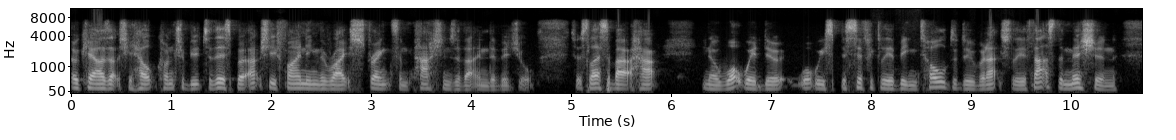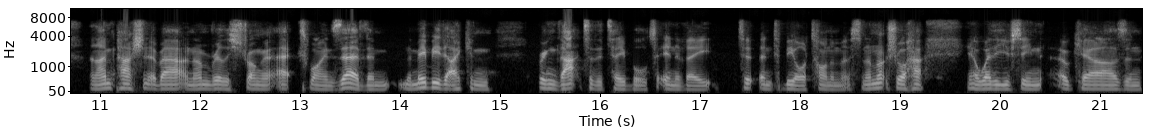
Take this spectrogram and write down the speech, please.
OKRs actually help contribute to this, but actually finding the right strengths and passions of that individual. So it's less about how, you know, what we're doing, what we specifically are being told to do, but actually, if that's the mission, and I'm passionate about, and I'm really strong at X, Y, and Z, then, then maybe I can bring that to the table to innovate to, and to be autonomous. And I'm not sure how, you know, whether you've seen OKRs and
